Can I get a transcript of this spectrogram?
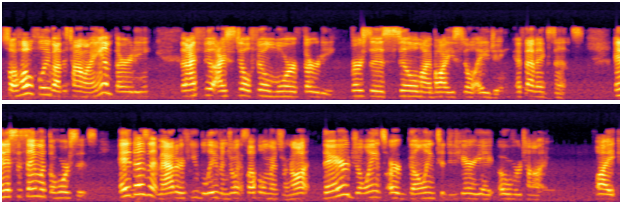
So hopefully by the time I am 30, then I feel I still feel more 30 versus still my body still aging, if that makes sense. And it's the same with the horses. It doesn't matter if you believe in joint supplements or not, their joints are going to deteriorate over time. Like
